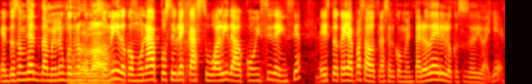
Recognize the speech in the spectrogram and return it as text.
Entonces mucha gente también lo encuentra Un como sonido, como una posible casualidad o coincidencia, esto que haya pasado tras el comentario de él y lo que sucedió ayer.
